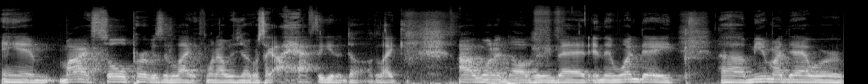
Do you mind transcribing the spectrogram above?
And my sole purpose in life when I was younger was like I have to get a dog. Like I want a dog really bad. And then one day, uh, me and my dad were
